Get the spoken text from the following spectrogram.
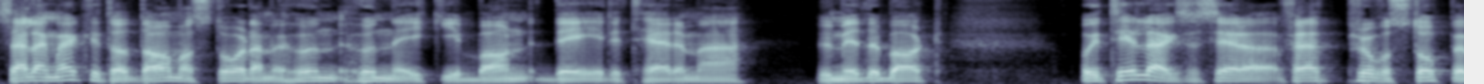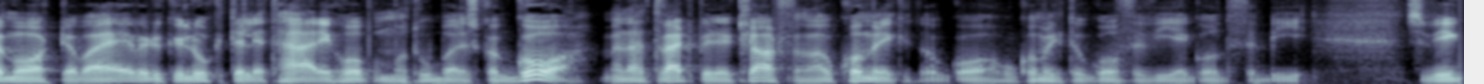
Så jeg legger merke til at dama står der med hund, hund er ikke i barn, det irriterer meg umiddelbart. Og i tillegg så ser jeg, for jeg prøver å stoppe Morty og bare, jeg vil ikke lukte litt her i håp om at hun bare skal gå, men etter hvert blir det klart for meg, hun kommer ikke til å gå, hun kommer ikke til å gå for vi er gått forbi. Så vi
